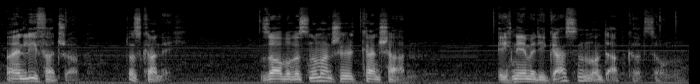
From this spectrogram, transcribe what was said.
Ein Lieferjob. Das kann ich. Sauberes Nummernschild, kein Schaden. Ich nehme die Gassen und Abkürzungen.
